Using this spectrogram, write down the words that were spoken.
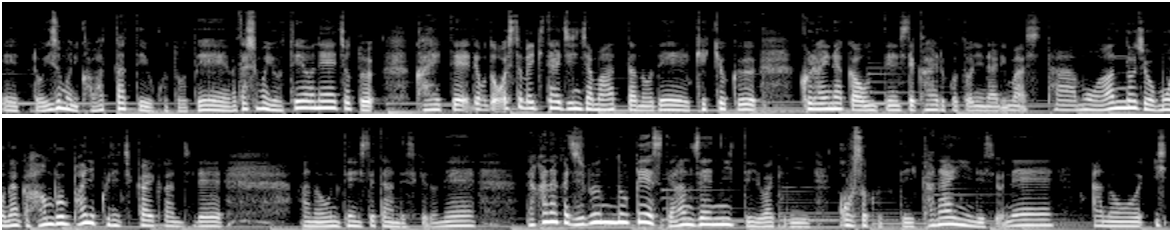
えっと、出雲に変わったっていうことで私も予定をねちょっと変えてでもどうしても行きたい神社もあったので結局暗い中を運転して帰ることになりましたもう案の定もうなんか半分パニックに近い感じであの運転してたんですけどねなかなか自分のペースで安全にっていうわけに高速っていかないんですよね。あの一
